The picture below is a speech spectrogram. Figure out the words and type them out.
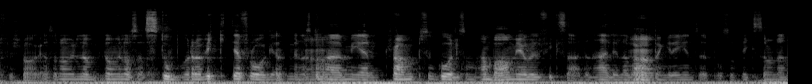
förslag. Alltså de vill, de vill ha så stora viktiga frågor. Medan Ja. de här mer Trump som går liksom, han bara "Ja, men jag vill fixa den här lilla vapengrejen typ. Och så fixar de den.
